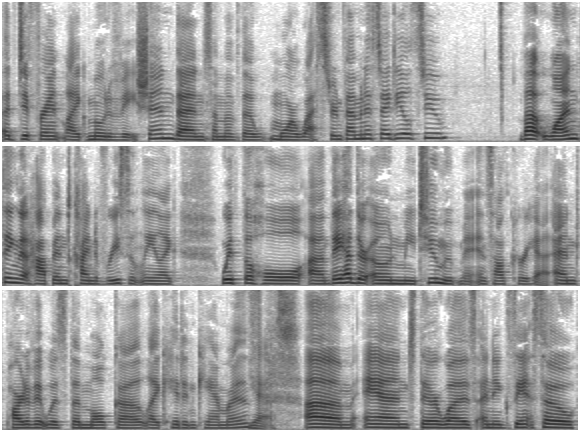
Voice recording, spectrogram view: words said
a different like motivation than some of the more Western feminist ideals do. But one thing that happened kind of recently, like with the whole, um, they had their own Me Too movement in South Korea, and part of it was the Molka like hidden cameras. Yes. Um, and there was an exam. So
